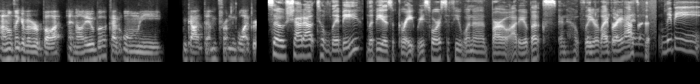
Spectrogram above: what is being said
I don't think I've ever bought an audiobook. I've only got them from the library. So shout out to Libby. Libby is a great resource if you want to borrow audiobooks, and hopefully your I- I get library has it. Libby,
